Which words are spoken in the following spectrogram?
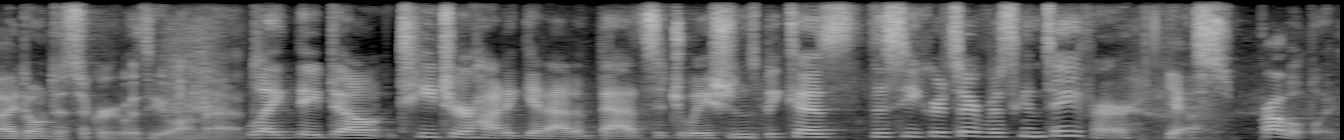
I don't disagree with you on that. like they don't teach her how to get out of bad situations because the Secret Service can save her. Yes, probably.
